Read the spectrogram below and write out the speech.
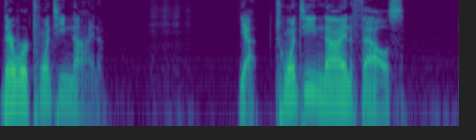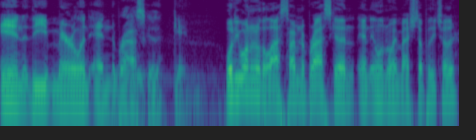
there were 29. Yeah, 29 fouls in the Maryland and Nebraska game. Well, do you want to know the last time Nebraska and, and Illinois matched up with each other?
